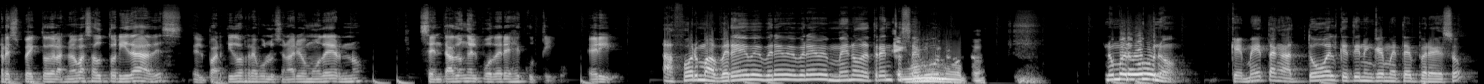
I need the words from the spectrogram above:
respecto de las nuevas autoridades, el Partido Revolucionario Moderno, sentado en el Poder Ejecutivo. Eric. A forma breve, breve, breve, menos de 30 segundos. Número uno, que metan a todo el que tienen que meter preso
